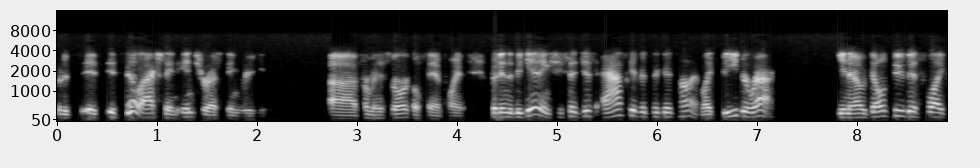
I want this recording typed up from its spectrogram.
but it's, it, it's still actually an interesting read uh, from a historical standpoint. But in the beginning, she said, just ask if it's a good time. Like, be direct. You know, don't do this like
